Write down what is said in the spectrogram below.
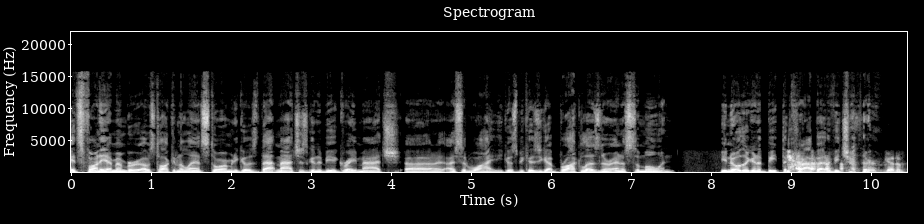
it's funny. I remember I was talking to Lance Storm, and he goes, "That match is going to be a great match." Uh, and I, I said, "Why?" He goes, "Because you got Brock Lesnar and a Samoan. You know they're going to beat the crap out of each other. They're gonna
